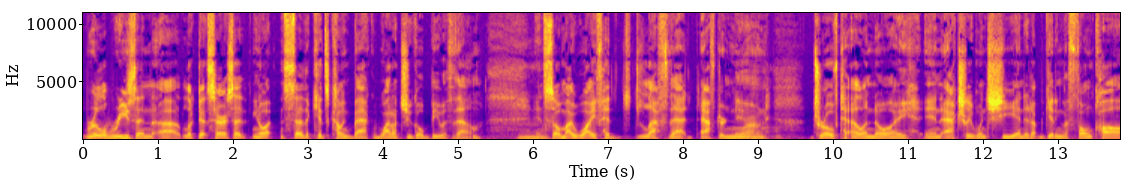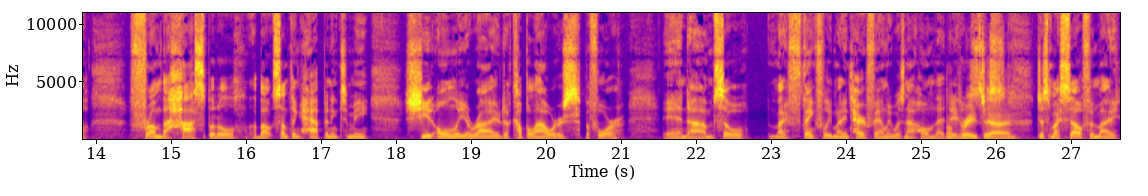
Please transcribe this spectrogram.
real reason uh, looked at Sarah said, you know what, instead of the kids coming back, why don't you go be with them? Mm. And so my wife had left that afternoon, wow. drove to Illinois, and actually, when she ended up getting the phone call from the hospital about something happening to me, she had only arrived a couple hours before. And um, so my thankfully my entire family was not home that oh, day. Oh, praise just, God. just myself and my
